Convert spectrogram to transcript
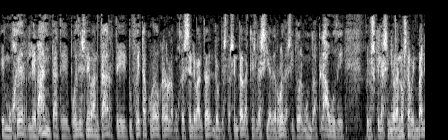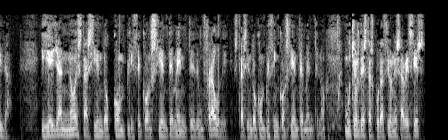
eh, mujer, levántate, puedes levantarte, tu fe te ha curado, claro, la mujer se levanta de donde está sentada, que es la silla de ruedas y todo el mundo aplaude, pero es que la señora no estaba inválida y ella no está siendo cómplice conscientemente de un fraude, está siendo cómplice inconscientemente, ¿no? Muchas de estas curaciones a veces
